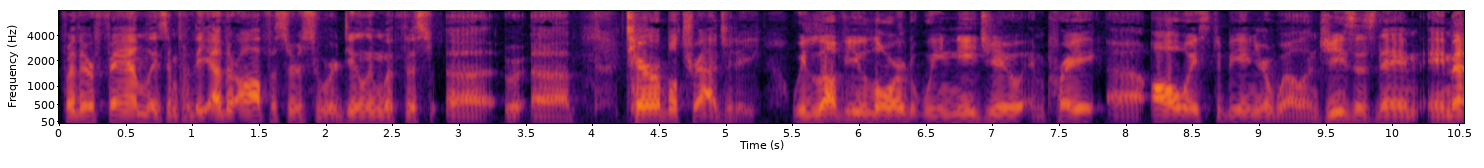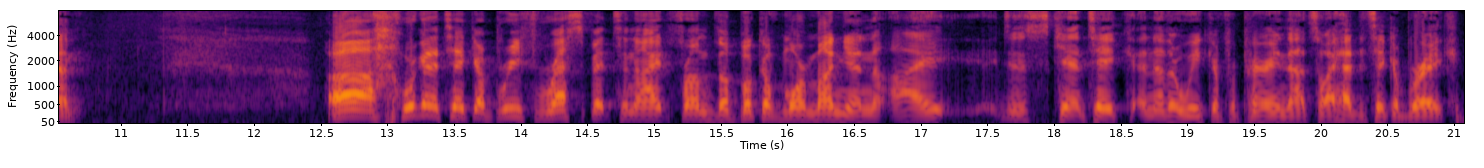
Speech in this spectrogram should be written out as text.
for their families, and for the other officers who are dealing with this uh, uh, terrible tragedy. We love you, Lord. We need you and pray uh, always to be in your will. In Jesus' name, amen. Uh, we're going to take a brief respite tonight from the Book of Mormonion. I just can't take another week of preparing that, so I had to take a break.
